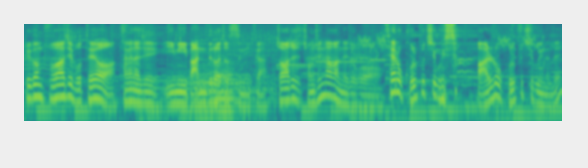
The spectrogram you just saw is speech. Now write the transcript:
그건 부하지 못해요. 당연하지. 이미 만들어졌으니까. 저 아저씨 정신 나갔네 저거. 새로 골프 치고 있어. 알로 골프 치고 있는데?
